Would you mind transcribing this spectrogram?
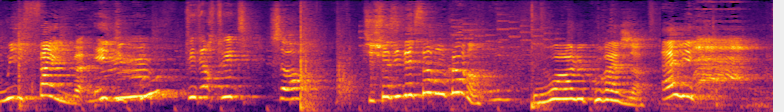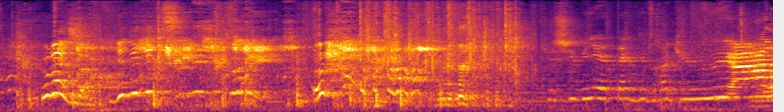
Oui, five. Et du coup, Peter Tweet sort. tu choisis des sorts encore Waouh, le courage. Allez. Courage. Vite, vite, vite. Je subis l'attaque de Dracula. Ah,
